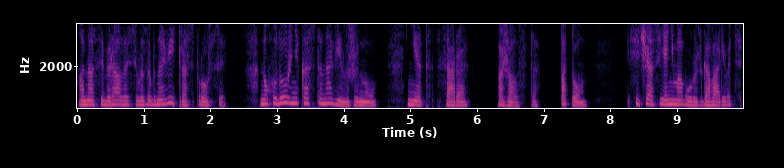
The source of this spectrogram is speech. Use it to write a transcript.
Она собиралась возобновить расспросы, но художник остановил жену. «Нет, Сара, пожалуйста, потом. Сейчас я не могу разговаривать».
